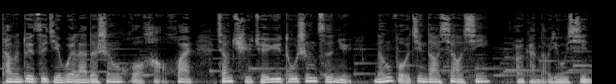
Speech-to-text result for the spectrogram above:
他们对自己未来的生活好坏将取决于独生子女能否尽到孝心而感到忧心。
